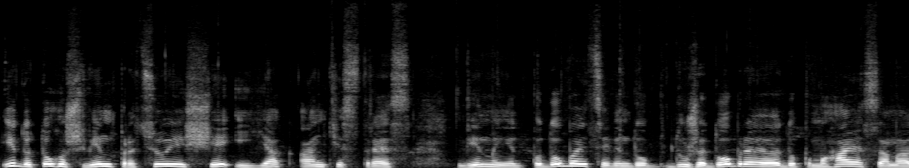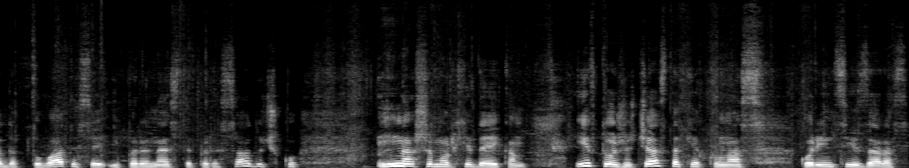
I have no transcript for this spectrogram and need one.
І до того ж він працює ще і як антистрес. Він мені подобається, він дуже добре допомагає саме адаптуватися і перенести пересадочку нашим орхідейкам. І в той же час, так як у нас корінці зараз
